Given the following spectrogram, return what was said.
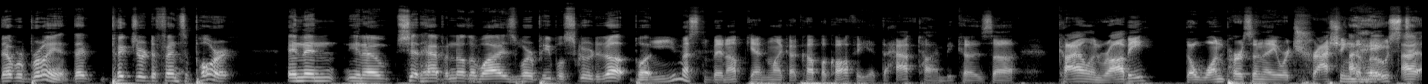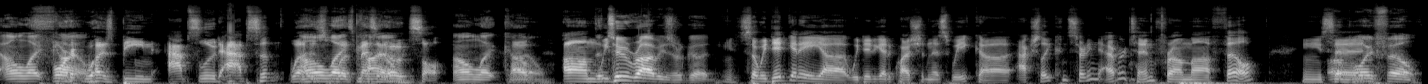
that were brilliant that picked your defense apart. And then you know shit happened otherwise where people screwed it up. But You must have been up getting like a cup of coffee at the halftime because uh, Kyle and Robbie, the one person they were trashing the I hate- most I, I don't like for Kyle. it was being absolute absent was, I don't like was Kyle. I don't like Kyle. Um, the we, two Robbies are good. so we did get a uh, we did get a question this week, uh, actually concerning Everton from uh, Phil. And you said, oh boy, Phil.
